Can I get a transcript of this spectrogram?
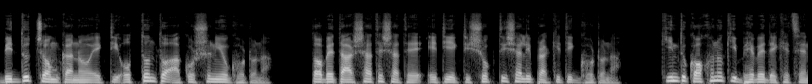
বিদ্যুৎ চমকানো একটি অত্যন্ত আকর্ষণীয় ঘটনা, তবে তার সাথে সাথে এটি একটি শক্তিশালী প্রাকৃতিক ঘটনা। কিন্তু কখনো কি ভেবে দেখেছেন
